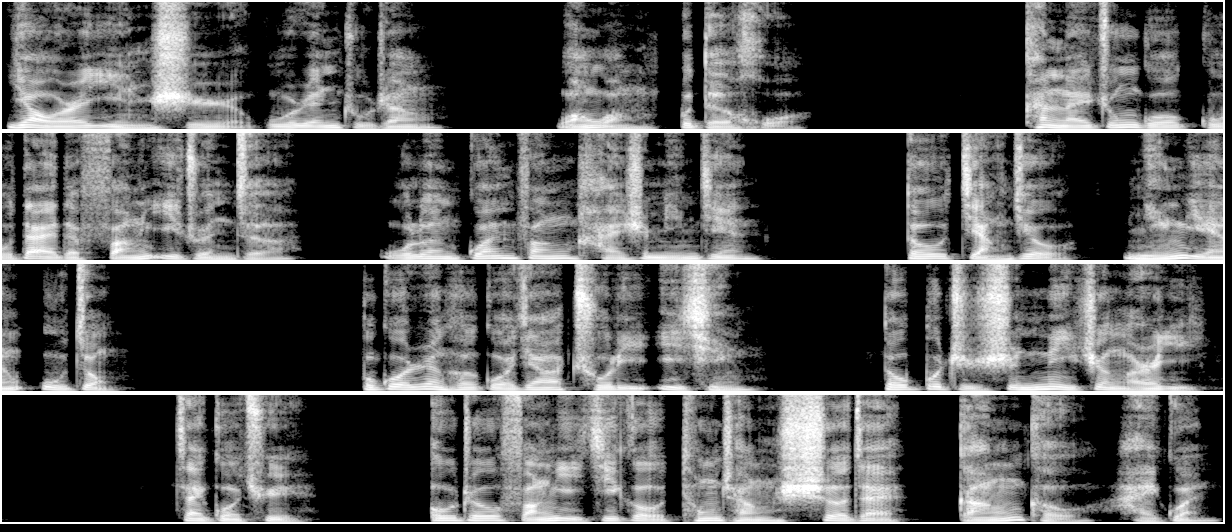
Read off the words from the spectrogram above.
药而饮食无人主张，往往不得活。看来，中国古代的防疫准则，无论官方还是民间，都讲究宁严勿纵。不过，任何国家处理疫情，都不只是内政而已。在过去，欧洲防疫机构通常设在港口海关，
